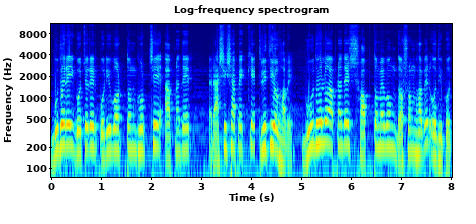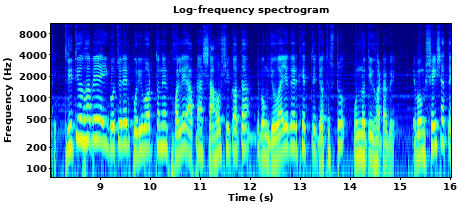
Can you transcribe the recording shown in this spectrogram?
বুধের এই গোচরের পরিবর্তন ঘটছে আপনাদের রাশি সাপেক্ষে তৃতীয়ভাবে বুধ হলো আপনাদের সপ্তম এবং দশম ভাবের অধিপতি। তৃতীয়ভাবে এই গোচরের পরিবর্তনের ফলে আপনার সাহসিকতা এবং যোগাযোগের ক্ষেত্রে যথেষ্ট উন্নতি ঘটাবে এবং সেই সাথে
